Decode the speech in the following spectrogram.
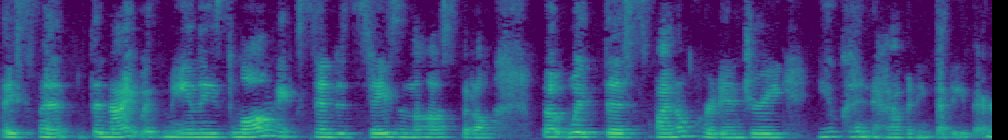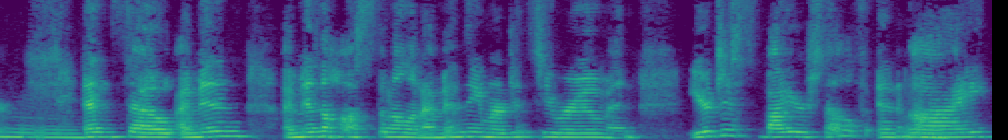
they spent the night with me in these long extended stays in the hospital. But with this spinal cord injury, you couldn't have anybody there. Mm. And so I'm in, I'm in the hospital and I'm in the emergency room and you're just by yourself and mm. i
